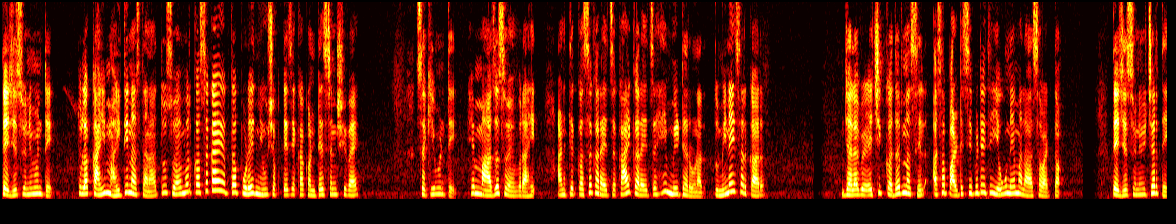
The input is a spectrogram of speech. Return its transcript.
तेजस्विनी म्हणते तुला काही माहिती नसताना तू स्वयंवर कसं काय आता पुढे नेऊ शकतेस एका कंटेस्टंटशिवाय सखी म्हणते हे माझं स्वयंवर आहे. आणि ते कसं करायचं काय करायचं हे मी ठरवणार. तुम्ही नाही सरकार? ज्याला वेळेची कदर नसेल असा पार्टिसिपेट इथे येऊ नये मला असं वाटतं. तेजस्विनी विचारते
